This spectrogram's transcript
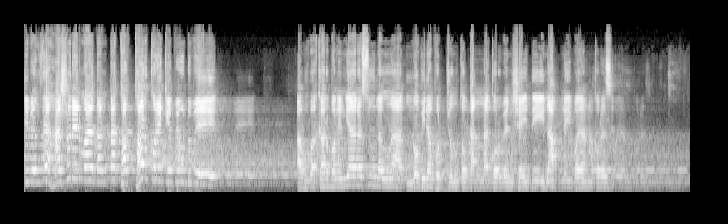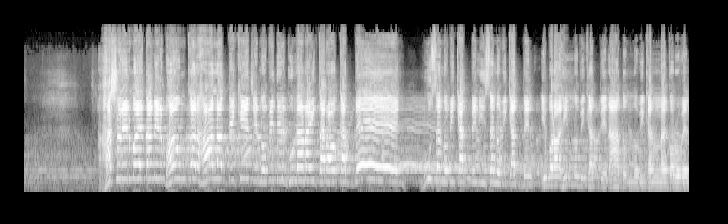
দিবেন যে হাসুরের ময়দানটা থরথর করে কেঁপে উঠবে। আবু বাকার বলেন, ইয়া আল্লাহ নবীরা পর্যন্ত কান্না করবেন, সেই দিন আপনিই বয়ান করেছেন। হাসরের ময়দানের ভয়ঙ্কর হালাত দেখে যে নবীদের গুণা নাই, তারাও কাঁদবেন। মুসা নবী কাঁদবেন, ঈসা নবী কাঁদবেন, ইব্রাহিম নবী কাঁদবেন, আদম নবী কান্না করবেন।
